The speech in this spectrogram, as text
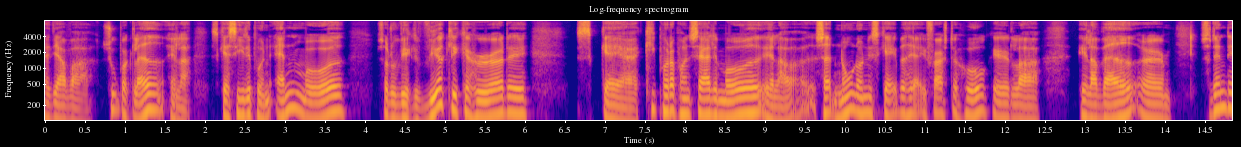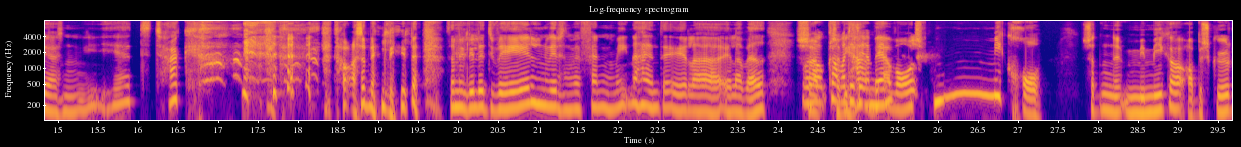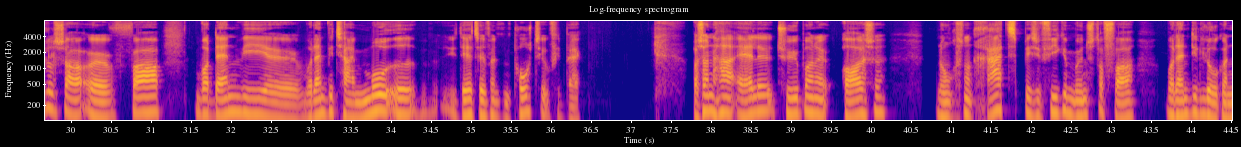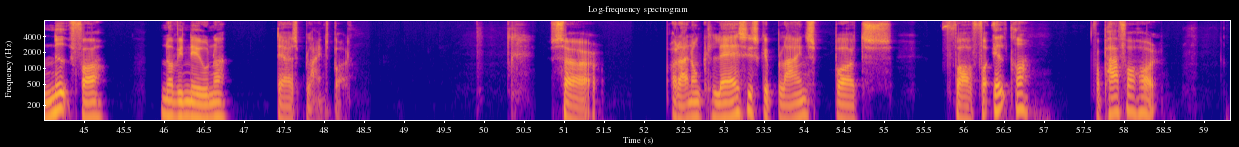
at jeg var super glad, eller skal jeg sige det på en anden måde, så du virkelig, virkelig kan høre det? Skal jeg kigge på dig på en særlig måde, eller sad den nogenlunde i skabet her i første hug, eller, eller hvad? Øh, så den der sådan, ja, tak. der var sådan en lille, sådan en lille dvælen ved det, sådan, hvad fanden mener han det, eller, eller hvad? Så, så vi det har der hver vores mikro sådan øh, mimikker og beskyttelser øh, for, hvordan vi, øh, hvordan vi tager imod, øh, i det her tilfælde, den positive feedback. Og sådan har alle typerne også nogle sådan ret specifikke mønstre for, hvordan de lukker ned for, når vi nævner deres blind spot. Så, og der er nogle klassiske blind spots for forældre, for parforhold,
